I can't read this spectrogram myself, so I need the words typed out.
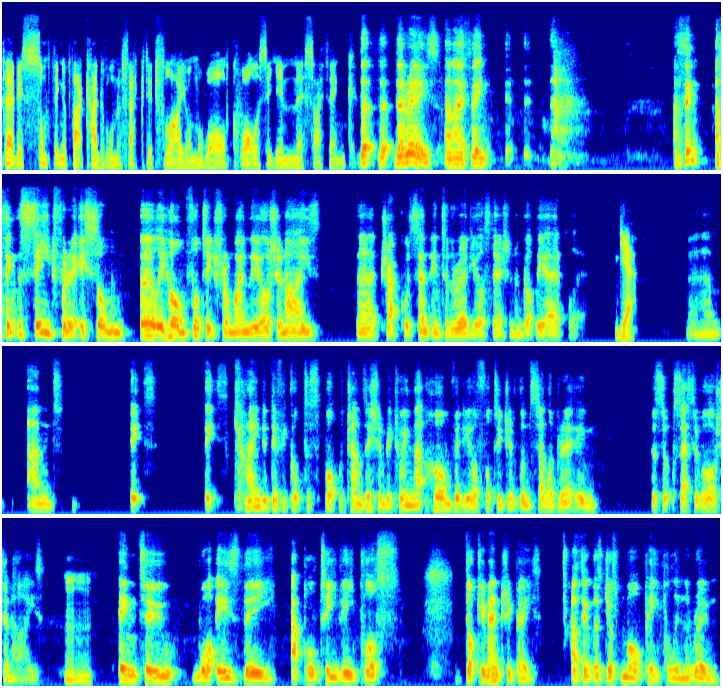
there is something of that kind of unaffected fly on the wall quality in this i think that, there is and i think i think i think the seed for it is some early home footage from when the Ocean Eyes uh, track was sent into the radio station and got the airplay. Yeah. Um, and it's it's kind of difficult to spot the transition between that home video footage of them celebrating the success of Ocean Eyes mm. into what is the Apple TV Plus documentary piece. I think there's just more people in the room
